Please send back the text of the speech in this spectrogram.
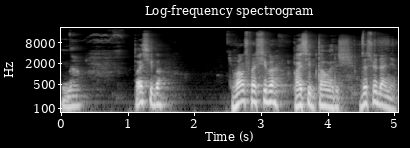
Да. Спасибо. Вам спасибо. Спасибо, товарищ. До свидания.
